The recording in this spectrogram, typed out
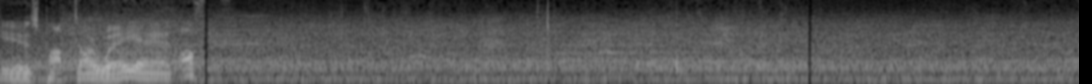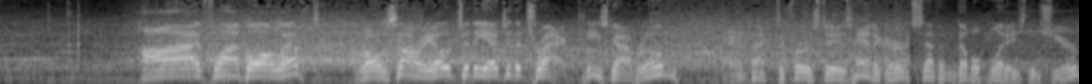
is popped our way and off. High fly ball left. Rosario to the edge of the track. He's got room. And back to first is Haniger. Seven double plays this year.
